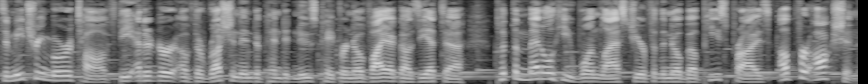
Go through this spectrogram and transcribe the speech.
Dmitry Muratov, the editor of the Russian independent newspaper Novaya Gazeta, put the medal he won last year for the Nobel Peace Prize up for auction,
